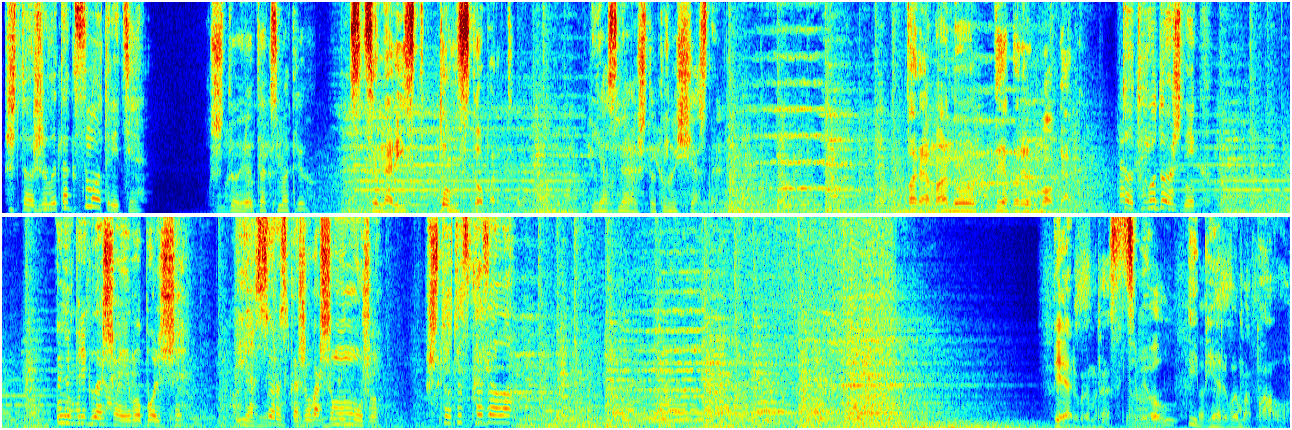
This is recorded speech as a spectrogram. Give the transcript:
Что же вы так смотрите? Что я так смотрю? Сценарист Том Стоппорт. Я знаю, что ты несчастна. По роману Деборы Могак. Тот художник. Не приглашай его больше. Я все расскажу вашему мужу. Что ты сказала? Первым расцвел и первым опал.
